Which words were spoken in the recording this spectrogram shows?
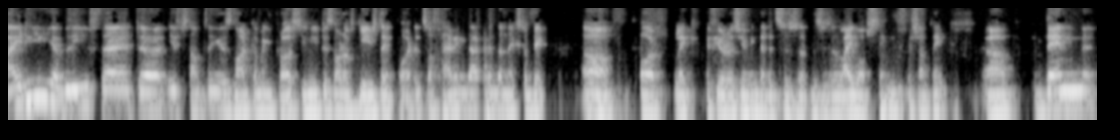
ideally, I believe that uh, if something is not coming across, you need to sort of gauge the importance of having that in the next update. Um, or like if you're assuming that this is a, this is a live ops thing or something, uh, then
